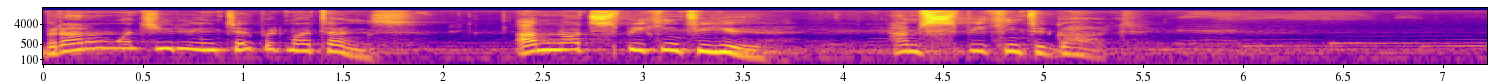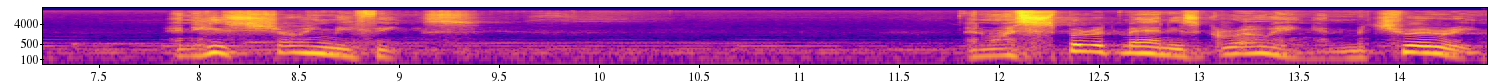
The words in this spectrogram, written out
But I don't want you to interpret my tongues. I'm not speaking to you, I'm speaking to God. And He's showing me things. And my spirit man is growing and maturing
